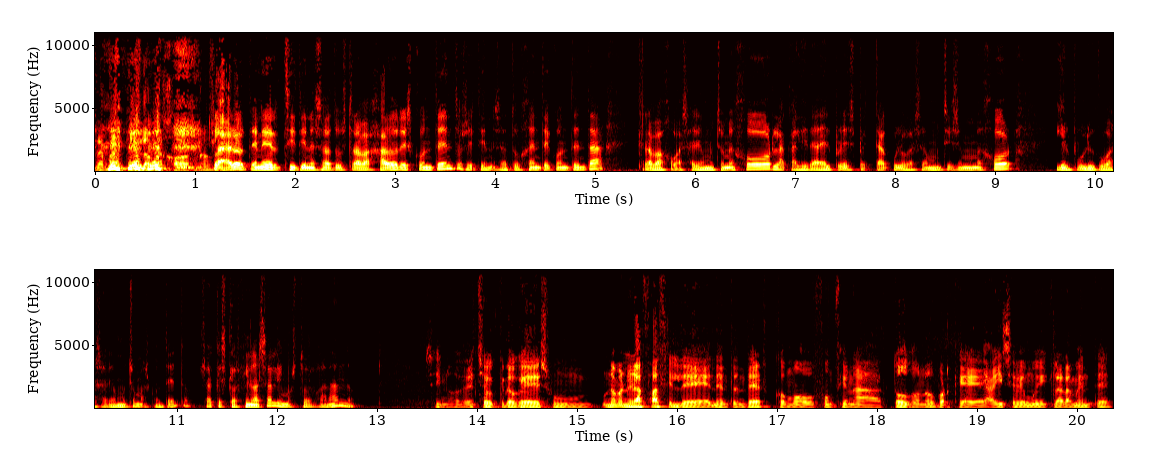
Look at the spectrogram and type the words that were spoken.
Repartirlo mejor, ¿no? Claro, tener, si tienes a tus trabajadores contentos, si tienes a tu gente contenta, el trabajo va a salir mucho mejor, la calidad del preespectáculo va a ser muchísimo mejor y el público va a salir mucho más contento. O sea, que es que al final salimos todos ganando. Sí, ¿no? De hecho, creo que es un- una manera fácil de, de entender cómo funciona todo, ¿no? Porque ahí se ve muy claramente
